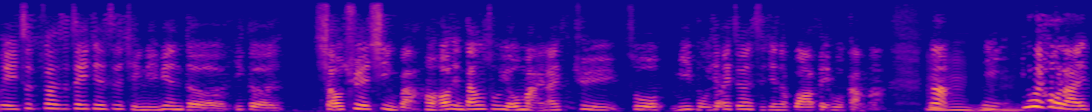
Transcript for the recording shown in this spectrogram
诶，这算是这一件事情里面的一个小确幸吧。哈，保险当初有买来去做弥补一下，哎，这段时间的花费或干嘛。那你因为后来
